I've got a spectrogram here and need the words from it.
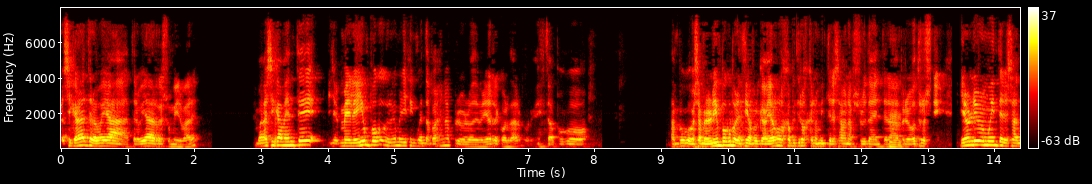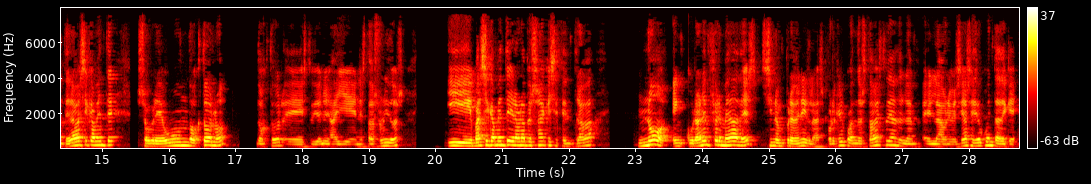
Así que ahora te lo voy a, te lo voy a resumir, ¿vale? Básicamente, me leí un poco, creo que me leí 50 páginas, pero lo debería recordar, porque tampoco. Tampoco, o sea, me lo leí un poco por encima, porque había algunos capítulos que no me interesaban absolutamente nada, pero otros sí. Y era un libro muy interesante. Era básicamente sobre un doctor, ¿no? Doctor, eh, estudió en- ahí en Estados Unidos, y básicamente era una persona que se centraba no en curar enfermedades, sino en prevenirlas. Porque él cuando estaba estudiando en la, en la universidad se dio cuenta de que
